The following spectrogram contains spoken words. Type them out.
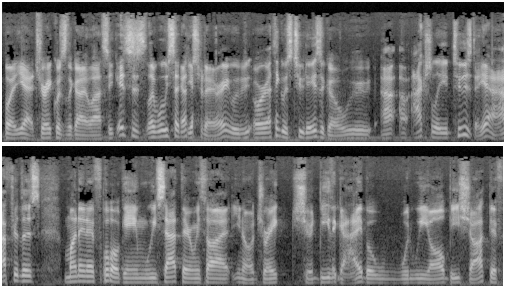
But yeah, Drake was the guy last week. It's just like what we said yesterday, right? We, or I think it was two days ago. We were, uh, actually Tuesday. Yeah, after this Monday Night Football game, we sat there and we thought, you know, Drake should be the guy. But would we all be shocked if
